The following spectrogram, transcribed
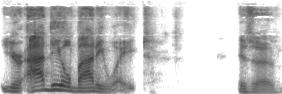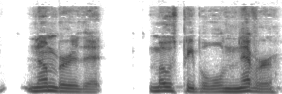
your ideal body weight is a number that most people will never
